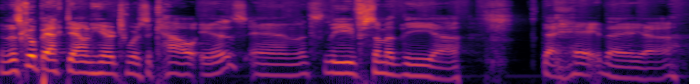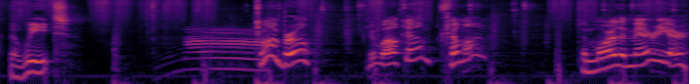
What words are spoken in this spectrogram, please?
And let's go back down here towards the cow is, and let's leave some of the uh, the hay, the uh, the wheat. Come on, bro. You're welcome. Come on. The more, the merrier.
